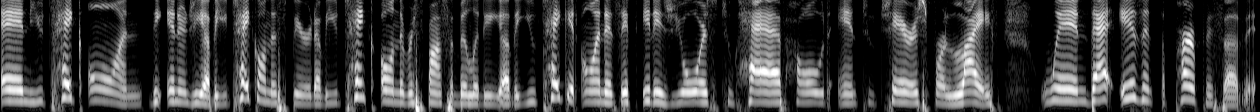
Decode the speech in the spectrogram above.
And you take on the energy of it. You take on the spirit of it. You take on the responsibility of it. You take it on as if it is yours to have, hold, and to cherish for life when that isn't the purpose of it.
